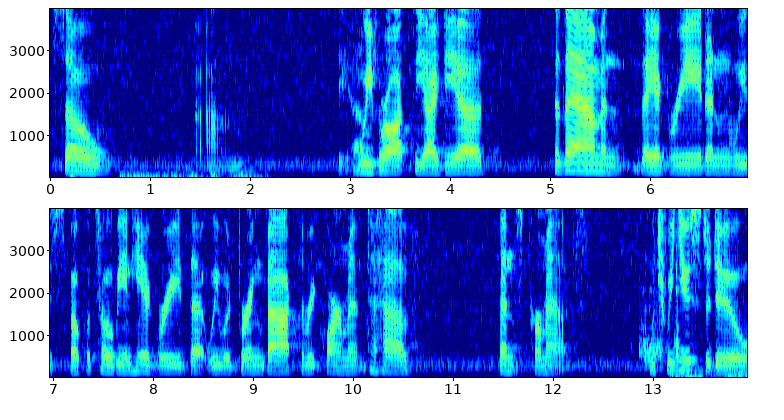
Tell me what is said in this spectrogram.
So um, we brought the idea to them, and they agreed, and we spoke with Toby, and he agreed that we would bring back the requirement to have fence permits, which we used to do,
